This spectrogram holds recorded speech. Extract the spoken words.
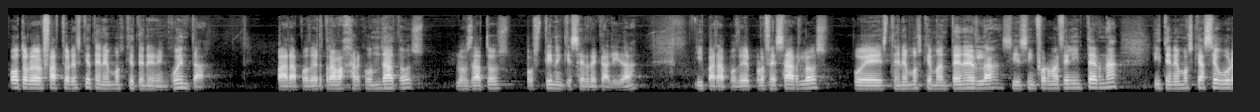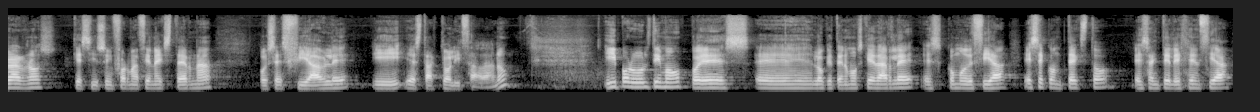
otro de los factores que tenemos que tener en cuenta. Para poder trabajar con datos, los datos pues, tienen que ser de calidad. Y para poder procesarlos, pues tenemos que mantenerla si es información interna y tenemos que asegurarnos que si es información externa, pues es fiable y está actualizada. ¿no? Y por último, pues eh, lo que tenemos que darle es, como decía, ese contexto, esa inteligencia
